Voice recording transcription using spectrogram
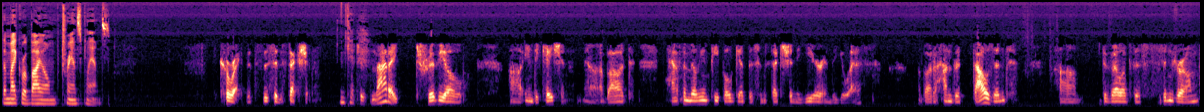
the microbiome transplants. Correct. It's this infection, okay. which is not a trivial uh, indication. Uh, about half a million people get this infection a year in the U.S. About a hundred thousand um, develop this syndrome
